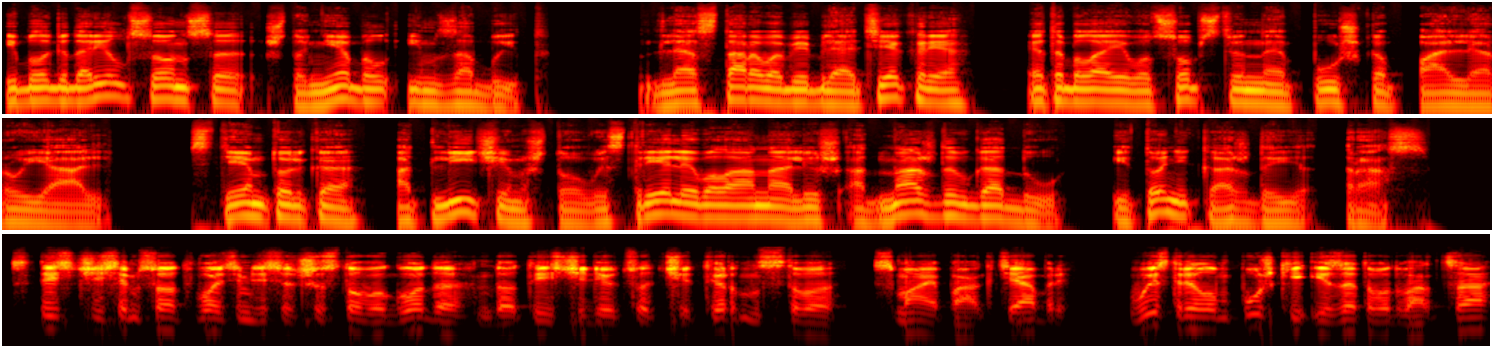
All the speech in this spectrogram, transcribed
и благодарил солнце, что не был им забыт. Для старого библиотекаря это была его собственная пушка Палля-Руяль, с тем только отличием, что выстреливала она лишь однажды в году, и то не каждый раз. С 1786 года до 1914, с мая по октябрь, выстрелом пушки из этого дворца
